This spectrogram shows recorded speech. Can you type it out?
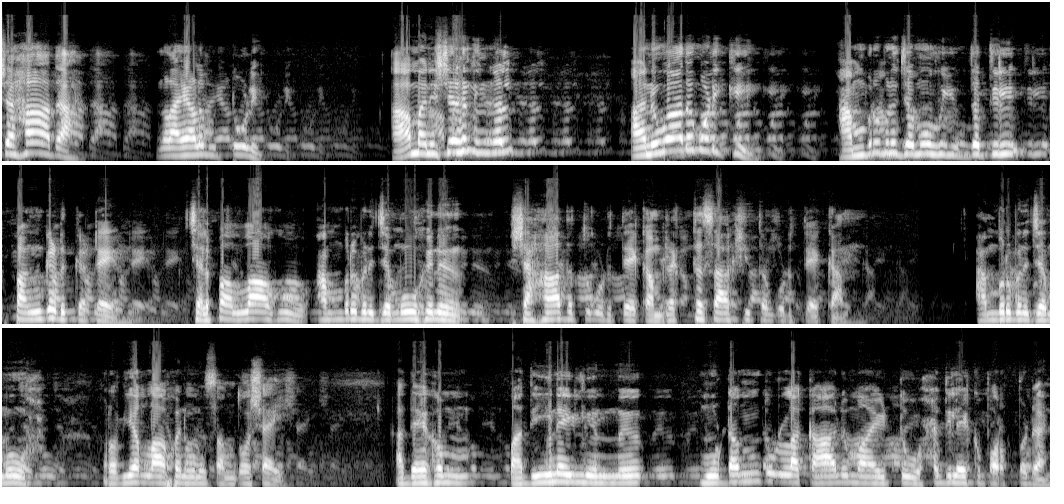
ഷഹാദ. നിങ്ങൾ അയാളെ വിട്ടോളി. ആ മനുഷ്യനെ നിങ്ങൾ അനുവാദം കൊടുക്കി. അമ്രുബിന് ജമൂഹ് യുദ്ധത്തിൽ പങ്കെടുക്കട്ടെ. ചിലപ്പോ അള്ളാഹു അമ്രുബിന് ജമൂഹിന് ഷഹാദത്ത് കൊടുത്തേക്കാം രക്തസാക്ഷിത്വം കൊടുത്തേക്കാം. അമ്രുബിന് ജമൂഹ് റബി റബിയല്ലാഹുവിന് സന്തോഷായി. അദ്ദേഹം മദീനയിൽ നിന്ന് മുടന്തുള്ള കാലുമായിട്ട് ഉഹദിലേക്ക് പുറപ്പെടാൻ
